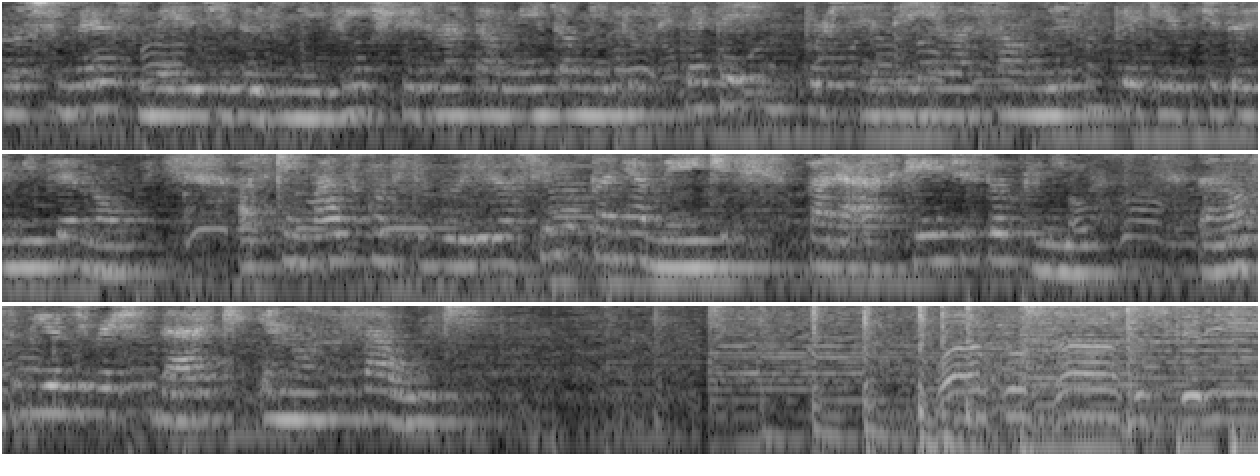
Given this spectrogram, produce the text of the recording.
Nos primeiros meses de 2020, o desmatamento aumentou 55% em relação ao mesmo período de 2019. As queimadas contribuíram simultaneamente para as crises do clima, da nossa biodiversidade e nossa saúde. Quantos anjos queridos,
